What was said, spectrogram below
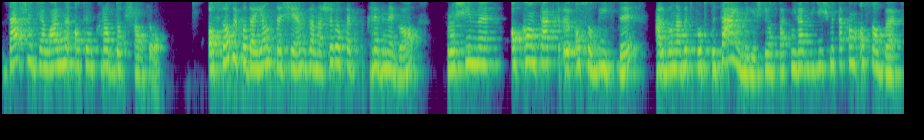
zawsze działajmy o ten krok do przodu. Osoby podające się za naszego krewnego prosimy o kontakt y, osobisty, albo nawet podpytajmy, jeśli ostatni raz widzieliśmy taką osobę,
